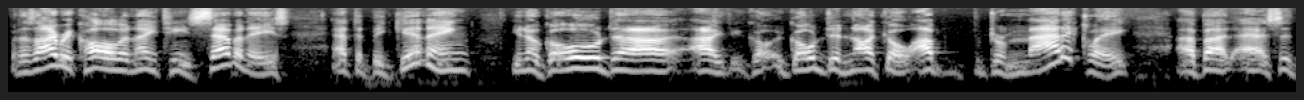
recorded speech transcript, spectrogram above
But as I recall, the 1970s, at the beginning, you know, gold uh, I, gold did not go up dramatically. Uh, but as it,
